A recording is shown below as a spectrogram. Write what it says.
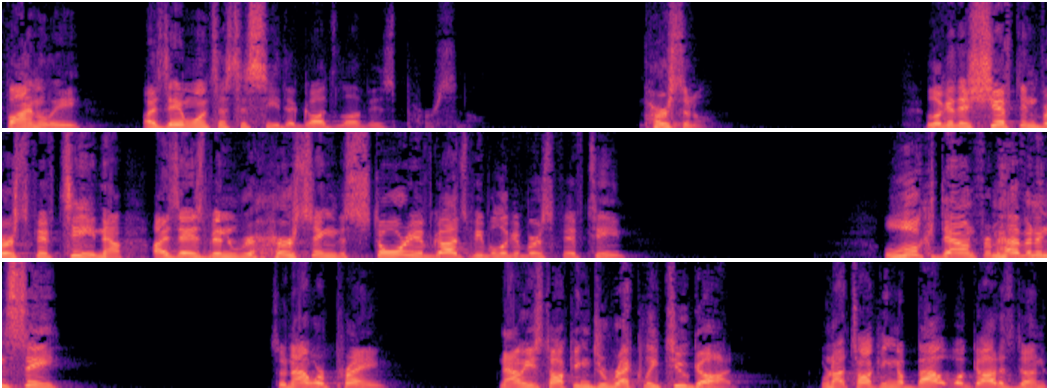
Finally, Isaiah wants us to see that God's love is personal. Personal. Look at this shift in verse 15. Now, Isaiah's been rehearsing the story of God's people. Look at verse 15. Look down from heaven and see. So now we're praying. Now he's talking directly to God. We're not talking about what God has done.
